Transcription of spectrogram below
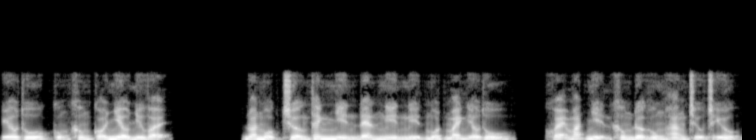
yêu thú cũng không có nhiều như vậy. Đoan mục trường thanh nhìn đen nghìn nghịt một mảnh yêu thú, khỏe mắt nhịn không được hung hăng chịu chịu.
